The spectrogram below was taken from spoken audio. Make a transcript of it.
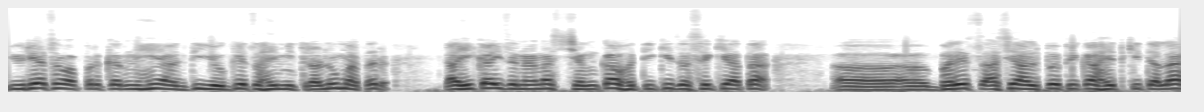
युरियाचा वापर करणे हे अगदी योग्यच आहे मित्रांनो. मात्र काही काही जणांना शंका होती की जसं की आता बरेच असे अल्प पिकं आहेत की त्याला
